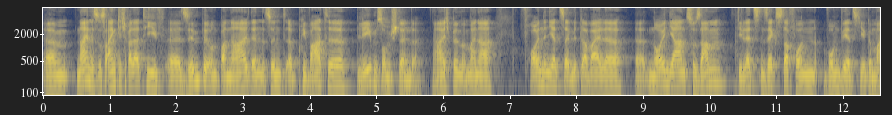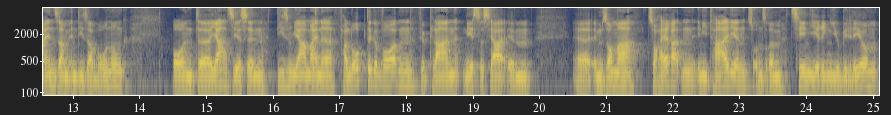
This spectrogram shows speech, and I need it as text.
Ähm, nein, es ist eigentlich relativ äh, simpel und banal, denn es sind äh, private Lebensumstände. Ja, ich bin mit meiner Freundin jetzt seit mittlerweile äh, neun Jahren zusammen. Die letzten sechs davon wohnen wir jetzt hier gemeinsam in dieser Wohnung. Und äh, ja, sie ist in diesem Jahr meine Verlobte geworden. Wir planen nächstes Jahr im, äh, im Sommer zu heiraten in Italien zu unserem zehnjährigen Jubiläum.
